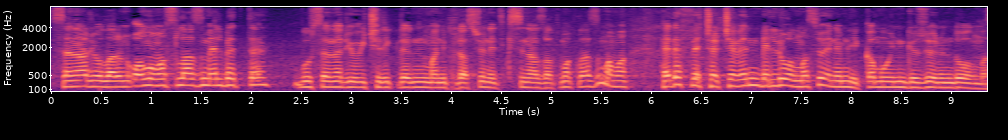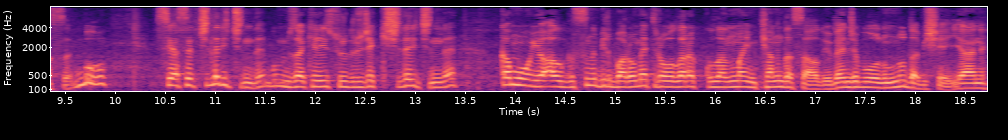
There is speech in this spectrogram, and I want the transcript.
senaryoların olmaması lazım elbette. Bu senaryo içeriklerinin manipülasyon etkisini azaltmak lazım ama hedef ve çerçevenin belli olması önemli. Kamuoyunun gözü önünde olması. Bu siyasetçiler için de, bu müzakereyi sürdürecek kişiler için de kamuoyu algısını bir barometre olarak kullanma imkanı da sağlıyor. Bence bu olumlu da bir şey. Yani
